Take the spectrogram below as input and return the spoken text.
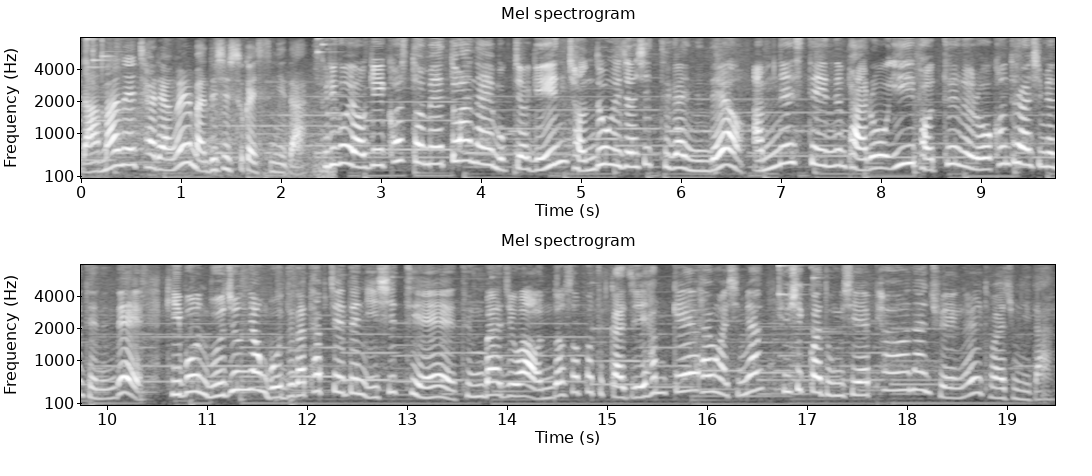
나만의 차량을 만드실 수가 있습니다. 그리고 여기 커스텀의 또 하나의 목적인 전동 회전 시트가 있는데요. 암 레스트에 있는 바로 이 버튼으로 컨트롤 하시면 되는데 기본 무중력 모드가 탑재된 이 시트에 등받이와 언더 서포트까지 함께 사용하시면 휴식과 동시에 편한 주행을 도와줍니다.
